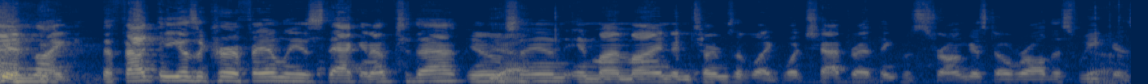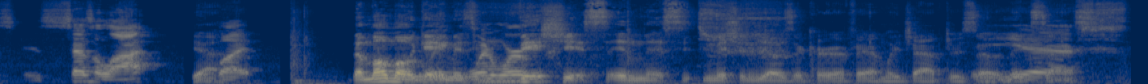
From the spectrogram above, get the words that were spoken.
and like the fact that Yozakura family is stacking up to that, you know what Yeah. I'm saying? In my mind, in terms of like what chapter I think was strongest overall this week, is, is says a lot. yeah. But The Momo When- game is when we're- vicious in this Mission Yozakura family chapter, so it makes sense.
